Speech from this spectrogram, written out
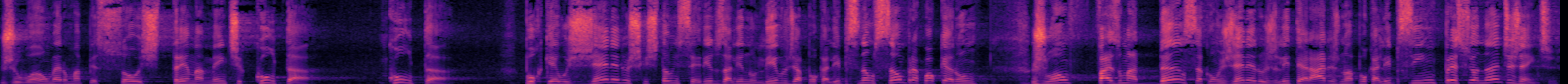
João era uma pessoa extremamente culta. Culta porque os gêneros que estão inseridos ali no livro de Apocalipse não são para qualquer um. João faz uma dança com gêneros literários no Apocalipse impressionante, gente.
